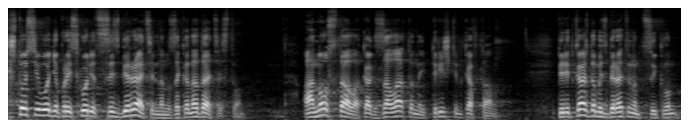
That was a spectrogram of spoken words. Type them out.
Что сегодня происходит с избирательным законодательством? Оно стало как залатанный Тришкин кафтан. Перед каждым избирательным циклом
